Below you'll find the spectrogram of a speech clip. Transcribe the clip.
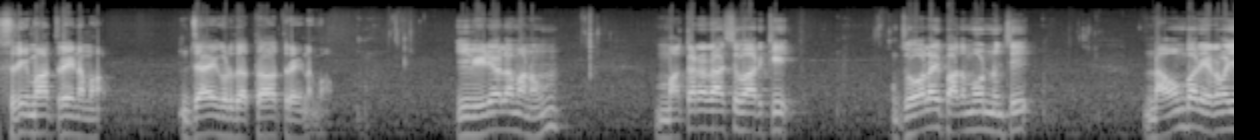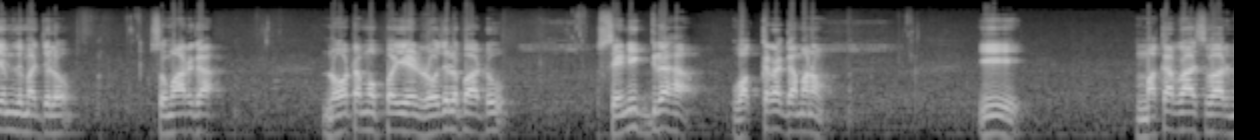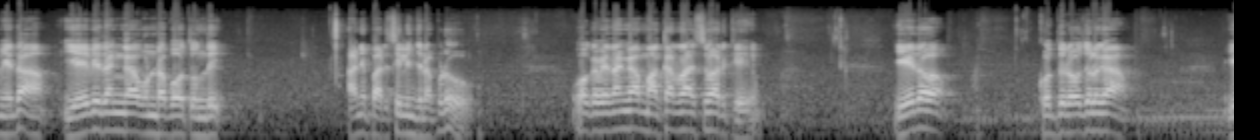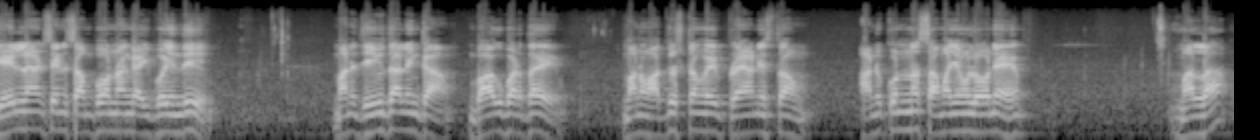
శ్రీమాత్రే నమ. జయ గురు దత్తాత్రేయ నమ. ఈ వీడియోలో మనం మకర రాశి వారికి జూలై పదమూడు నుంచి నవంబర్ ఇరవై ఎనిమిది మధ్యలో సుమారుగా నూట ముప్పై ఏడు రోజుల పాటు శనిగ్రహ వక్ర గమనం ఈ మకర రాశి వారి మీద ఏ విధంగా ఉండబోతుంది అని పరిశీలించినప్పుడు ఒక విధంగా మకర రాశి వారికి ఏదో కొద్ది రోజులుగా ఏలినాటి శని సంపూర్ణంగా అయిపోయింది. మన జీవితాలు ఇంకా బాగుపడతాయి. మనం అదృష్టం వైపు ప్రయాణిస్తాం అనుకున్న సమయంలోనే మళ్ళా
